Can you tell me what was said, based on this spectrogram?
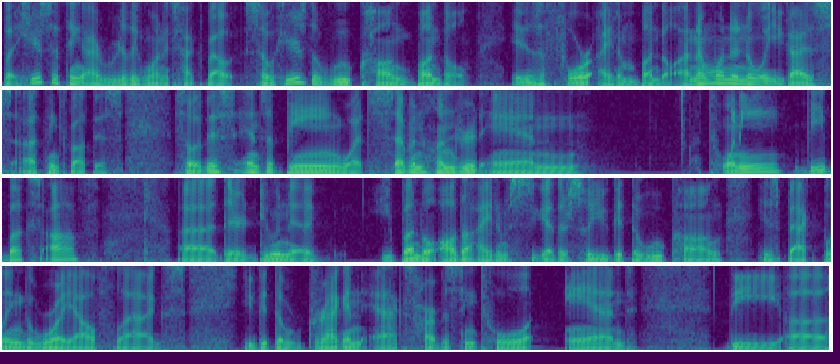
But here's the thing I really want to talk about. So here's the Wukong bundle. It is a four item bundle, and I want to know what you guys uh, think about this. So this ends up being what 720 V bucks off. Uh, they're doing a you bundle all the items together, so you get the Wukong, his back bling, the Royale flags, you get the Dragon Axe harvesting tool, and the uh,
